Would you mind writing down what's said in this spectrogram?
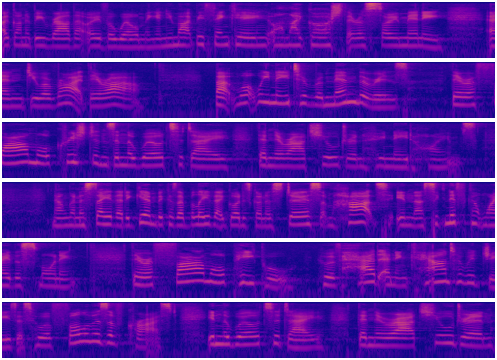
are going to be rather overwhelming. And you might be thinking, oh my gosh, there are so many. And you are right, there are. But what we need to remember is there are far more Christians in the world today than there are children who need homes. Now, I'm going to say that again because I believe that God is going to stir some hearts in a significant way this morning. There are far more people who have had an encounter with Jesus, who are followers of Christ in the world today, than there are children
